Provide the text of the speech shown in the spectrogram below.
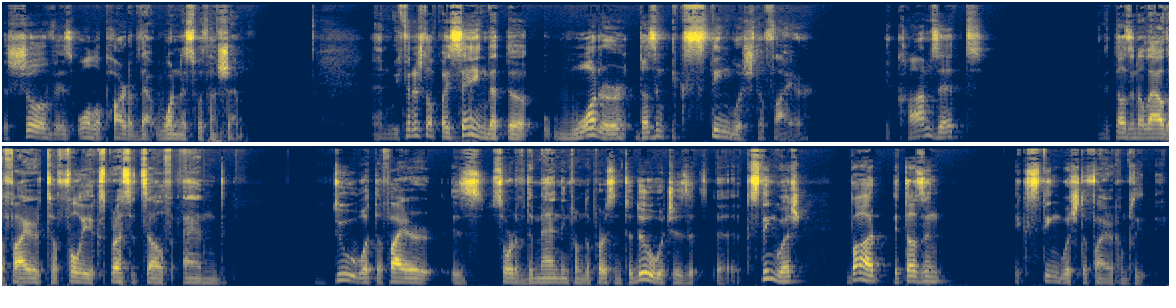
the shuv is all a part of that oneness with Hashem. And we finished off by saying that the water doesn't extinguish the fire. It calms it, and it doesn't allow the fire to fully express itself and do what the fire is sort of demanding from the person to do, which is ex- uh, extinguish, but it doesn't extinguish the fire completely.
